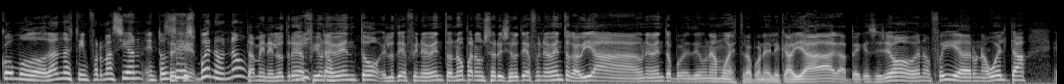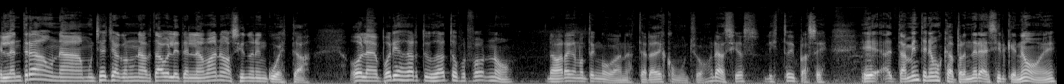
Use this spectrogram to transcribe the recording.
cómodo dando esta información, entonces, bueno, no. También el otro día fui a un evento, el otro día fui a un evento, no para un servicio, el otro día fui a un evento que había un evento de una muestra, ponele, que había ágape, qué sé yo, bueno, fui a dar una vuelta. En la entrada una muchacha con una tablet en la mano haciendo una encuesta. Hola, ¿me podrías dar tus datos, por favor? No. La verdad que no tengo ganas, te agradezco mucho. Gracias, listo y pasé. Eh, también tenemos que aprender a decir que no, ¿eh?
